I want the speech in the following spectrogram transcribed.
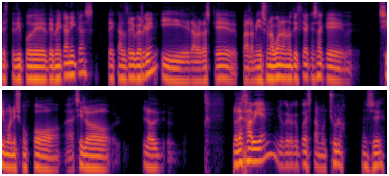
de este tipo de, mecánicas de card driver game. Y la verdad es que para mí es una buena noticia que saque Simon es un juego así lo, lo deja bien, yo creo que puede estar muy chulo. No sé,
